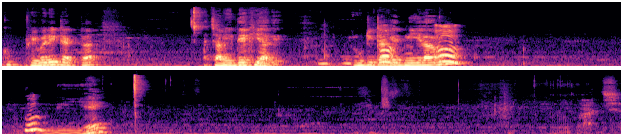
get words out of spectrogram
খুব ফেভারিট একটা। আচ্ছা আমি দেখি আগে। রুটিটাকে নিলাম। নিয়ে আচ্ছা।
